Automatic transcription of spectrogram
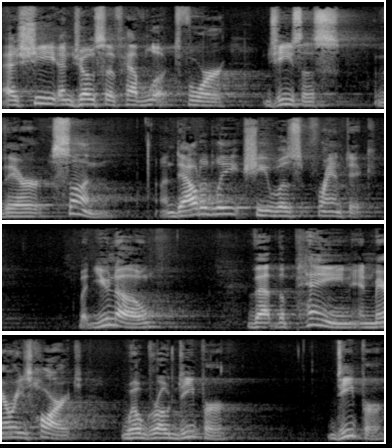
as she and Joseph have looked for Jesus, their son. Undoubtedly, she was frantic. But you know that the pain in Mary's heart will grow deeper, deeper.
